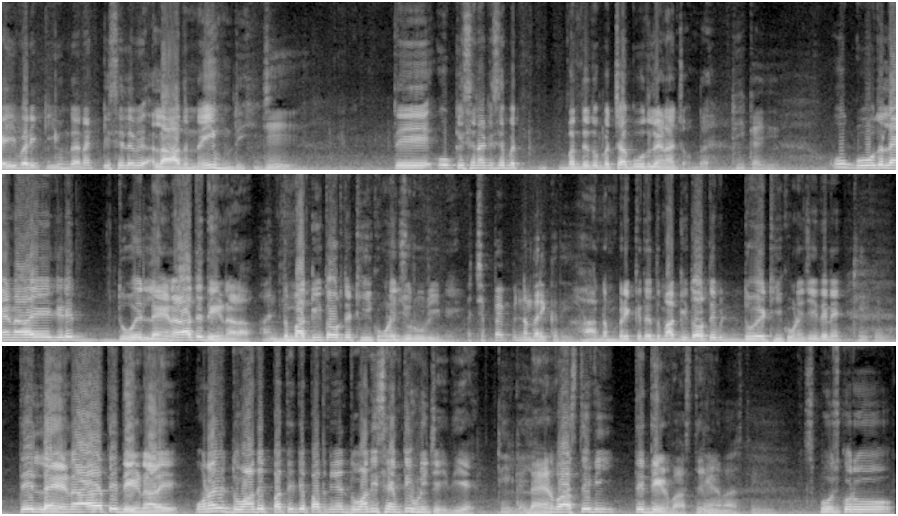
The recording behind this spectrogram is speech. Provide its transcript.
ਕਈ ਵਾਰੀ ਕੀ ਹੁੰਦਾ ਨਾ ਕਿਸੇ ਲਵੇ ਔਲਾਦ ਨਹੀਂ ਹੁੰਦੀ। ਜੀ। ਤੇ ਉਹ ਕਿਸੇ ਨਾ ਕਿਸੇ ਬੰਦੇ ਤੋਂ ਬੱਚਾ ਗੋਦ ਲੈਣਾ ਚਾਹੁੰਦਾ ਹੈ। ਠੀਕ ਹੈ ਜੀ। ਉਹ ਗੋਦ ਲੈਣ ਵਾਲੇ ਜਿਹੜੇ ਦੋਏ ਲੈਣ ਵਾਲਾ ਤੇ ਦੇਣ ਵਾਲਾ ਹਾਂਜੀ। ਦਿਮਾਗੀ ਤੌਰ ਤੇ ਠੀਕ ਹੋਣੇ ਜ਼ਰੂਰੀ ਨੇ। ਅੱਛਾ ਨੰਬਰ 1 ਤੇ ਜੀ। ਹਾਂ ਨੰਬਰ 1 ਤੇ ਦਿਮਾਗੀ ਤੌਰ ਤੇ ਵੀ ਦੋਏ ਠੀਕ ਹੋਣੇ ਚਾਹੀਦੇ ਨੇ। ਠੀਕ ਹੈ ਜੀ। ਤੇ ਲੈਣ ਵਾਲਾ ਤੇ ਦੇਣ ਵਾਲੇ ਉਹਨਾਂ ਦੇ ਦੋਵਾਂ ਦੇ ਪਤੀ ਤੇ ਪਤਨੀਆਂ ਦੋਵਾਂ ਦੀ ਸਹਿਮਤੀ ਹੋਣੀ ਚਾਹੀਦੀ ਹੈ। ਠੀਕ ਹੈ ਜੀ। ਲੈਣ ਵਾਸਤੇ ਵੀ ਤੇ ਦੇਣ ਵਾਸਤੇ ਵੀ। ਦੇਣ ਵਾਸਤੇ ਜੀ ਸਪੋਜ਼ ਕਰੋ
